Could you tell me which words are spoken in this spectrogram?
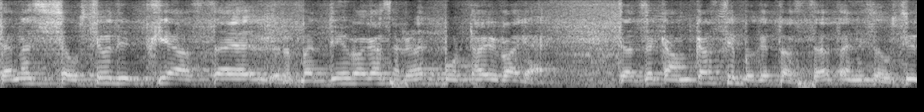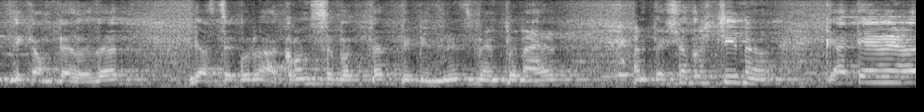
त्यांना संस्थेमध्ये इतकी असता मध्य विभाग हा सगळ्यात मोठा विभाग आहे. त्याचं कामकाज ते बघत असतात आणि संस्थेचे कामकाज बघतात जास्त करून अकाउंट्स बघतात ते बिझनेसमॅन पण आहेत. आणि तशा दृष्टीनं त्या त्यावेळेला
